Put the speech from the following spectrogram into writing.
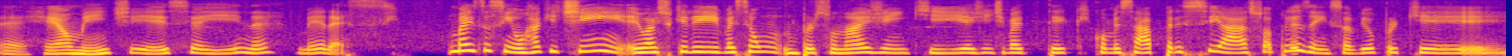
É, realmente esse aí, né, merece. Mas assim, o Rakitin, eu acho que ele vai ser um, um personagem que a gente vai ter que começar a apreciar a sua presença, viu? Porque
